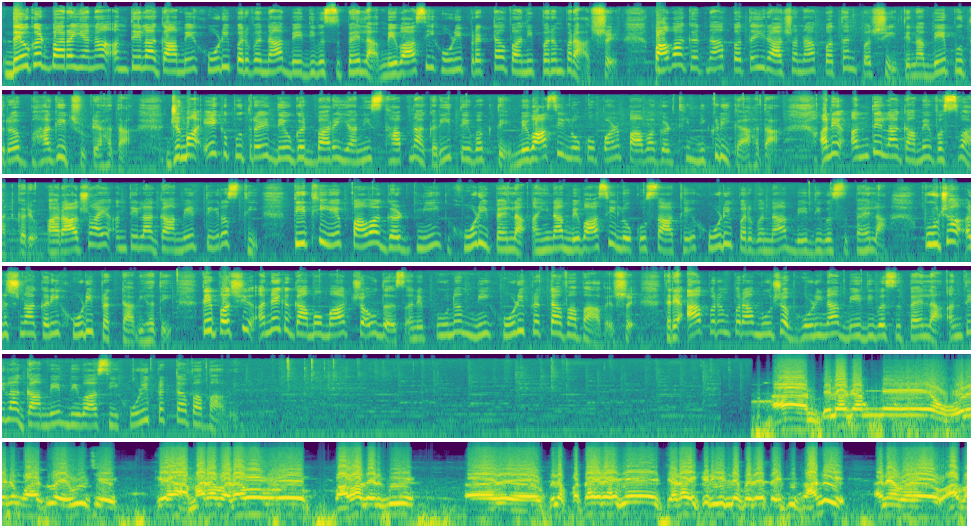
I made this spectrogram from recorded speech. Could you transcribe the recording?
દેવગઢ બારૈયાના અંતેલા ગામે હોળી પર્વના બે દિવસ પહેલા મેવાસી હોળી પ્રગટાવવાની પરંપરા છે. પાવાગઢના પતઈ રાજાના પતન પછી તેના બે પુત્ર ભાગી છૂટ્યા હતા. જેમાં એક પુત્રએ દેવગઢ બારૈયાની સ્થાપના કરી તે વખતે મેવાસી લોકો પણ પાવાગઢથી નીકળી ગયા હતા અને અંતેલા ગામે વસવાટ કર્યો. આ રાજાએ અંતેલા ગામે તેરસથી તિથિએ પાવાગઢની હોળી પહેલા અહીંના મેવાસી લોકો સાથે હોળી પર્વના બે દિવસ પહેલા પૂજા અર્ચના કરી હોળી પ્રગટાવી હતી. તે પછી અનેક ગામોમાં ચૌદસ અને પૂનમની હોળી પ્રગટાવવામાં આવે છે. ત્યારે આ પરંપરા મુજબ હોળીના બે દિવસ પહેલા અંતેલા ગામે નિવાસી હોળી પ્રગટાવવામાં આવી. આ અંતેલા ગામની હોળીનું મહત્વ એવું છે કે અમારા વડાઓ પાવાગઢથી પેલા પતાઈ રહ્યા છે ચડાઈ કરી એટલે બધા ત્યાંથી ભાગી. અને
